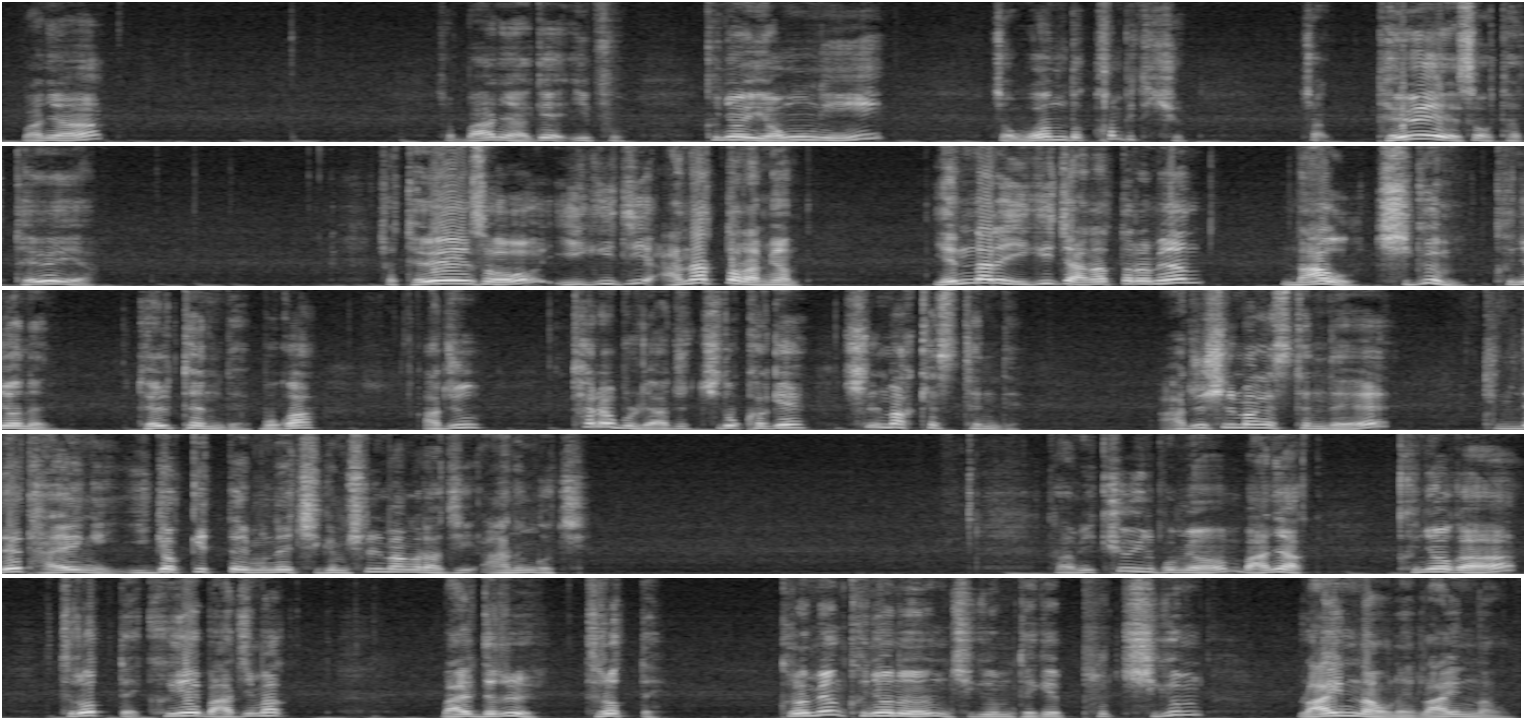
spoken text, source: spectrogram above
만약 자 만약에 if 그녀의 영웅이 자 won the competition. 자 대회에서 다 대회야. 자 대회에서 이기지 않았더라면 옛날에 이기지 않았더라면 now 지금 그녀는 될 텐데. 뭐가? 아주 테러블리 아주 지독하게 실망했을 텐데. 아주 실망했을 텐데. 근데 다행히 이겼기 때문에 지금 실망을 하지 않은 거지 다음 이 Q1 보면 만약 그녀가 들었대 그의 마지막 말들을 들었대 그러면 그녀는 지금 되게 부, 지금 라인 나오네 라인 나우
